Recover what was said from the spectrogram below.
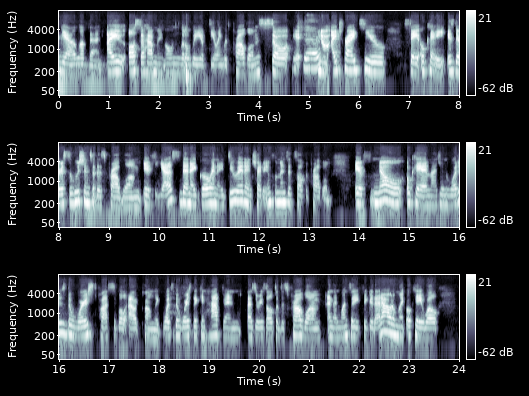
Yeah, I love that. I also have my own little way of dealing with problems. So, it, you know, I try to say, okay, is there a solution to this problem? If yes, then I go and I do it and try to implement it, solve the problem. If no, okay, I imagine what is the worst possible outcome? Like, what's the worst that can happen as a result of this problem? And then once I figure that out, I'm like, okay, well,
